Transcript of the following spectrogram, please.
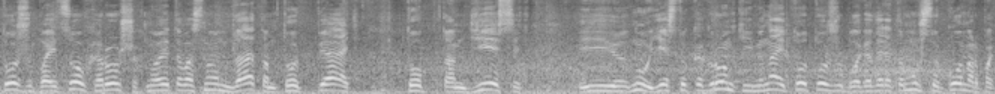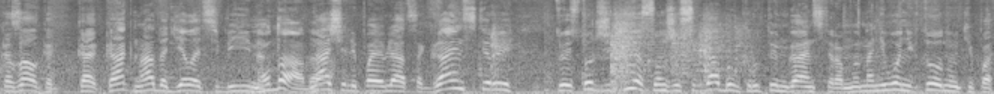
тоже бойцов хороших, но это в основном, да, там топ-5, топ там 10. И, ну, есть только громкие имена, и то тоже благодаря тому, что Конор показал, как, как, как надо делать себе имя. Ну да, да. Начали появляться гангстеры, то есть тот же Диас, он же всегда был крутым гангстером, но на него никто, ну, типа,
